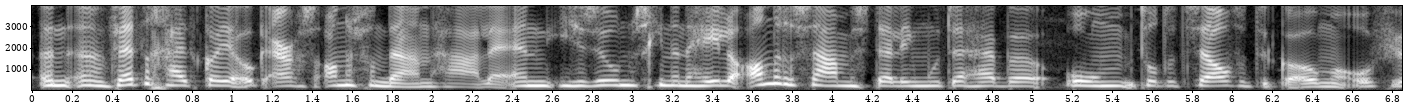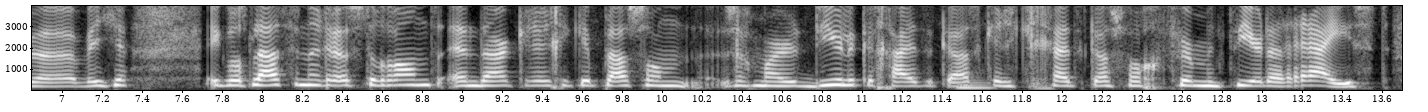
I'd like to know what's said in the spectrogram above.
een, een vettigheid kan je ook ergens anders vandaan halen. En je zult misschien een hele andere samenstelling moeten hebben om tot hetzelfde te komen. Of je, weet je, ik was laatst in een restaurant en daar kreeg ik in plaats van zeg maar dierlijke geitenkaas, kreeg ik geitenkaas van gefermenteerde rijst.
